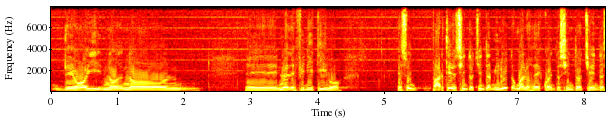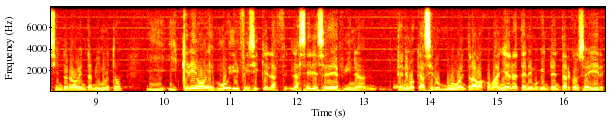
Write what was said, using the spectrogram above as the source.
de hoy no no, eh, no es definitivo es un partido de 180 minutos más los descuentos 180 190 minutos y, creo es muy difícil que la, la serie se defina tenemos que hacer un muy buen trabajo mañana tenemos que intentar conseguir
